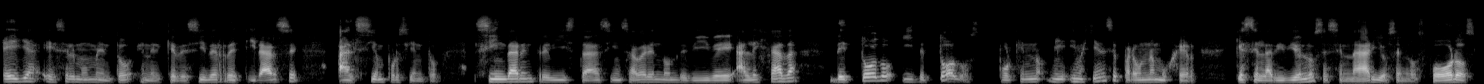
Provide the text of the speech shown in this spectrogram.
ella es el momento en el que decide retirarse al 100% sin dar entrevistas, sin saber en dónde vive, alejada de todo y de todos, porque no, imagínense para una mujer que se la vivió en los escenarios, en los foros,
